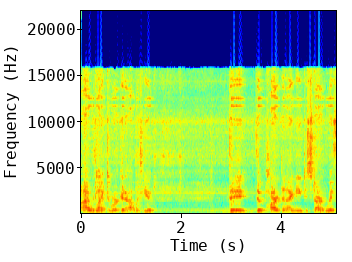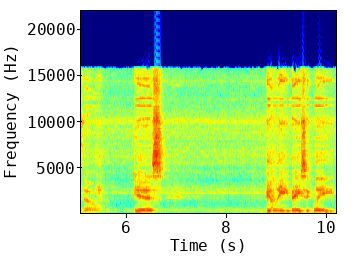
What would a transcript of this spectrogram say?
I would like to work it out with you. The, the part that I need to start with, though, is Billy basically,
